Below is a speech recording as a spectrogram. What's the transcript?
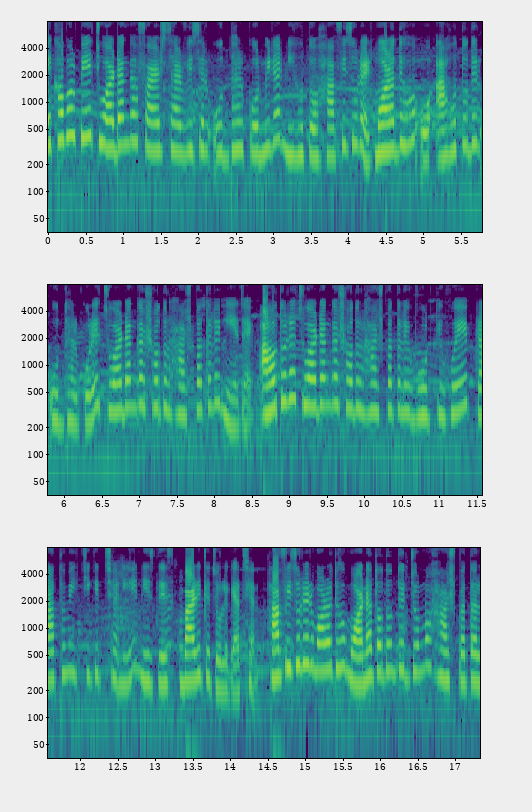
এ খবর পেয়ে চুয়াডাঙ্গা ফায়ার সার্ভিসের উদ্ধার কর্মীরা নিহত হাফিজুরের মরদেহ ও আহতদের উদ্ধার করে চুয়াডাঙ্গা সদর হাসপাতালে নিয়ে যায়। আহতরা চুয়াডাঙ্গা সদর হাসপাতালে ভর্তি হয়ে প্রাথমিক চিকিৎসা নিয়ে নিজ নিজ বাড়িতে চলে গেছেন। হাফিজুরের মরদেহ ময়নাতদন্তের জন্য হাসপাতাল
